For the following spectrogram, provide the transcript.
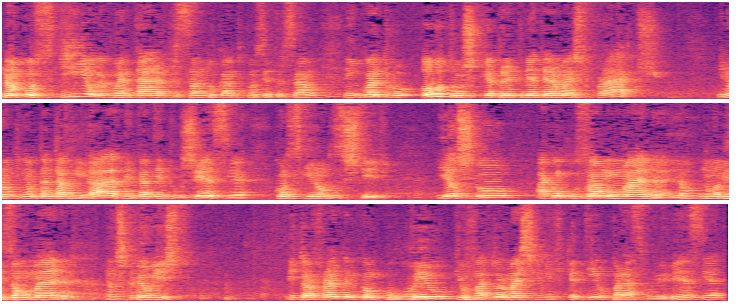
não conseguiam aguentar a pressão do campo de concentração, enquanto outros, que aparentemente eram mais fracos e não tinham tanta habilidade nem tanta inteligência, conseguiram resistir. E ele chegou à conclusão humana, ele, numa visão humana, ele escreveu isto. Victor Franklin concluiu que o fator mais significativo para a sobrevivência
